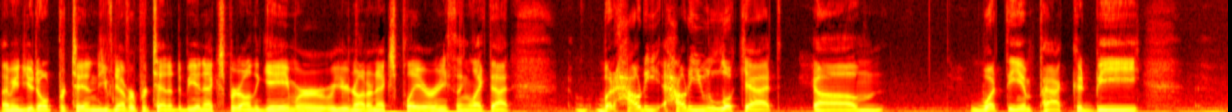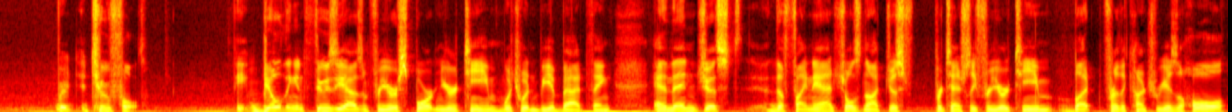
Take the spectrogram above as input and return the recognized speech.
I mean, you don't pretend, you've never pretended to be an expert on the game or, or you're not an ex player or anything like that. But how do you, how do you look at um, what the impact could be twofold? Building enthusiasm for your sport and your team, which wouldn't be a bad thing, and then just the financials, not just potentially for your team, but for the country as a whole.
